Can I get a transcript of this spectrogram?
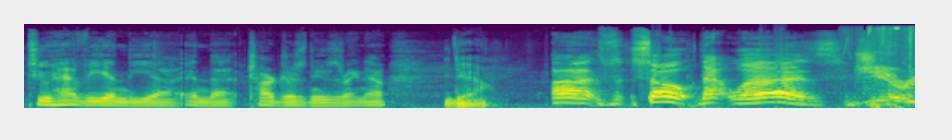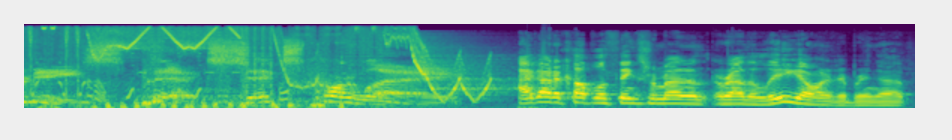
too heavy in the uh, in the Chargers news right now. yeah. Uh, so that was Jeremy's Pick Six Parlay. I got a couple of things from around, around the league I wanted to bring up.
